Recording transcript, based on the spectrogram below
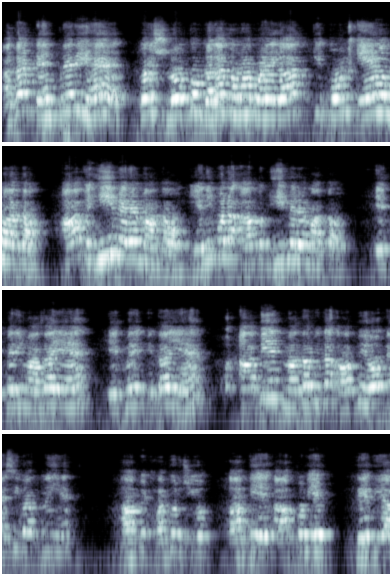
अगर टेम्परेरी है तो इस श्लोक को गलत होना पड़ेगा कि तुम एव माता आप ही मेरे माता हो। ये नहीं बोला, आप भी मेरे माता हो। एक मेरी माता ये है, एक मेरे पिता ये है, और आप भी एक माता पिता आप भी हो, ऐसी बात नहीं है। आप भी ठाकुर जी हो, आप भी, आपको भी एक दे दिया।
